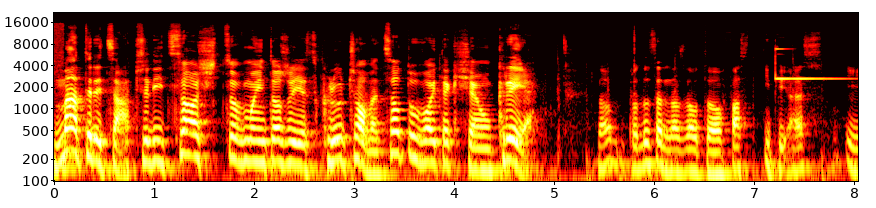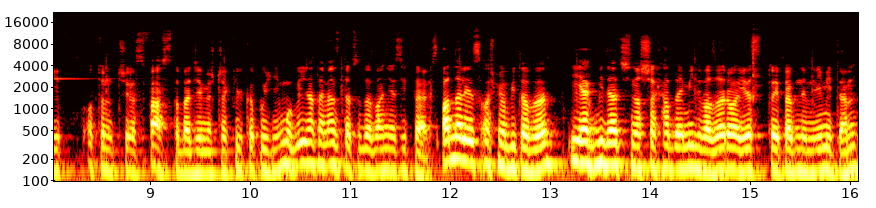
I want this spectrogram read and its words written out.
Matryca, czyli coś, co w monitorze jest kluczowe. Co tu Wojtek się kryje? No, producent nazwał to Fast EPS i o tym, czy jest fast, to będziemy jeszcze chwilkę później mówić, natomiast zdecydowanie jest IPS. Panel jest 8-bitowy i jak widać nasze HDMI 2.0 jest tutaj pewnym limitem.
